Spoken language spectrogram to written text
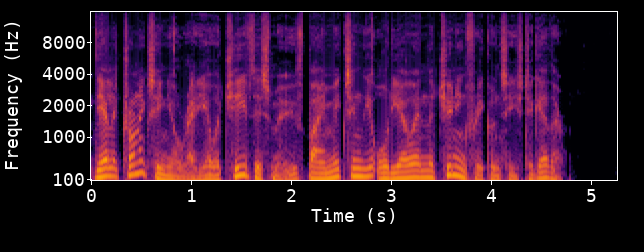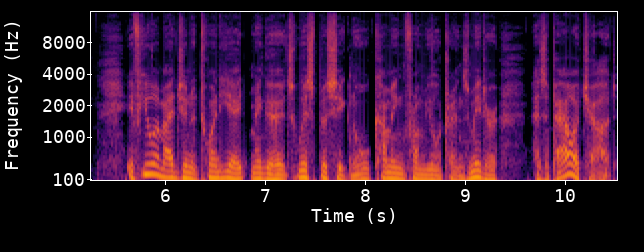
The electronics in your radio achieve this move by mixing the audio and the tuning frequencies together. If you imagine a 28 MHz WSPR signal coming from your transmitter as a power chart,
